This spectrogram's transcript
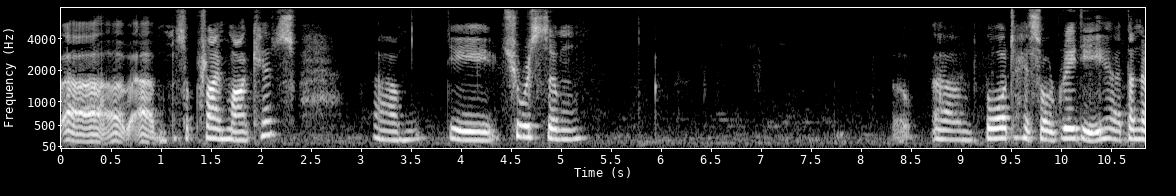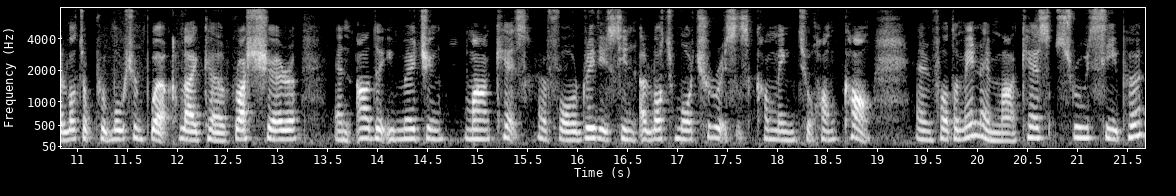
uh, um, supply markets, um, the tourism um, board has already uh, done a lot of promotion work, like uh, Russia and other emerging markets have already seen a lot more tourists coming to Hong Kong. And for the mainland markets, through CEPA,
